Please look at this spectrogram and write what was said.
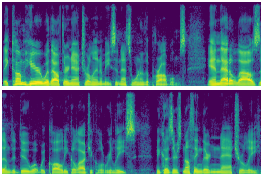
they come here without their natural enemies, and that's one of the problems. And that allows them to do what we call ecological release because there's nothing there naturally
